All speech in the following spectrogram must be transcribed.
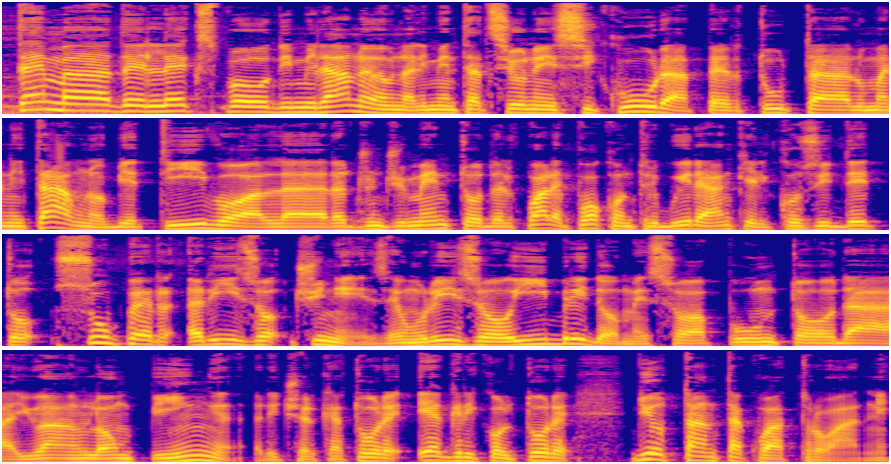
Il tema dell'Expo di Milano è un'alimentazione sicura per tutta l'umanità, un obiettivo al raggiungimento del quale può contribuire anche il cosiddetto super riso cinese, un riso ibrido messo a punto da Yuan Longping, ricercatore e agricoltore di 84 anni.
